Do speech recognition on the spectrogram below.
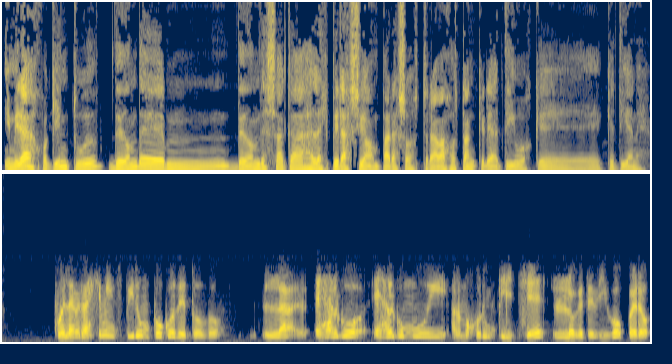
Y mira, Joaquín, ¿tú de dónde, mm, de dónde sacas la inspiración para esos trabajos tan creativos que, que tienes? Pues la verdad es que me inspira un poco de todo. La- es algo es algo muy, a lo mejor un cliché lo que te digo, pero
